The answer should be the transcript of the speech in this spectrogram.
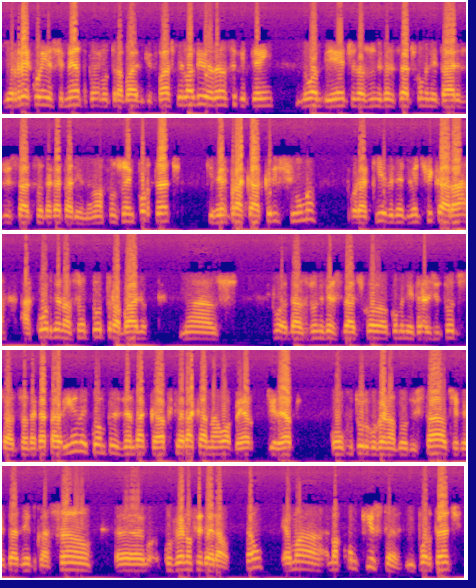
de reconhecimento pelo trabalho que faz, pela liderança que tem no ambiente das universidades comunitárias do Estado de Santa Catarina. É uma função importante que vem para cá, Criciúma, por aqui, evidentemente, ficará a coordenação de todo o trabalho nas, das universidades comunitárias de todo o Estado de Santa Catarina e como presidente da CAP, terá canal aberto, direto, com o futuro governador do Estado, secretário de Educação, uh, governo federal. Então, é uma, é uma conquista importante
